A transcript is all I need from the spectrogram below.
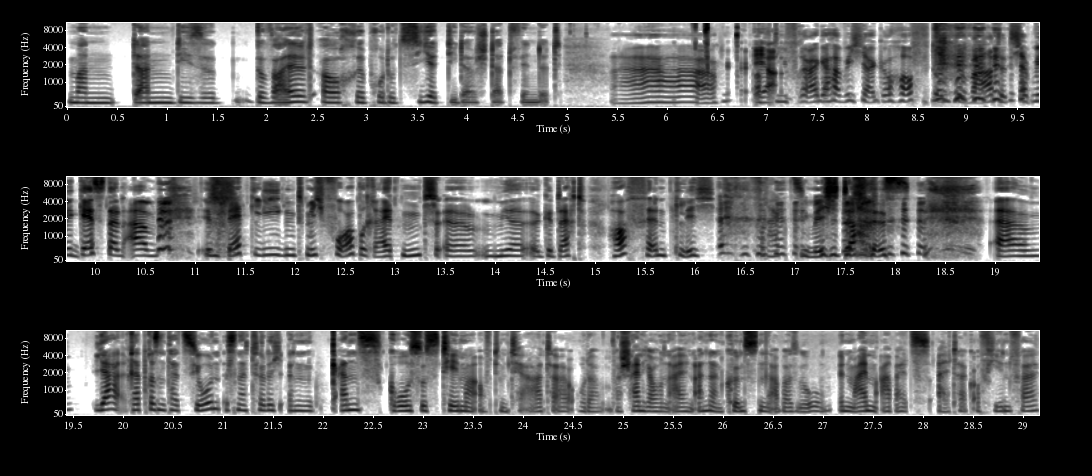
man dann diese Gewalt auch reproduziert, die da stattfindet. Ah, auf ja. die Frage habe ich ja gehofft und gewartet. ich habe mir gestern Abend im Bett liegend, mich vorbereitend, äh, mir äh, gedacht, hoffentlich fragt sie mich das. ähm, ja, Repräsentation ist natürlich ein ganz großes Thema auf dem Theater oder wahrscheinlich auch in allen anderen Künsten, aber so in meinem Arbeitsalltag auf jeden Fall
